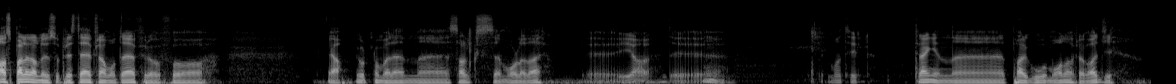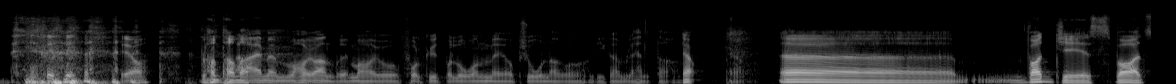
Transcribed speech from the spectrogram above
ha spillere som presterer fram mot det, for å få ja, gjort noe med den uh, salgsmålet der. Eh, ja, det, Mm. Det må til. Trenger en, eh, et par gode måneder fra Vaji. Ja. blant annet. Nei, men vi har jo andre. Vi har jo folk ute på lån med opsjoner, og de kan bli henta. Ja. Uh, Vajis var et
